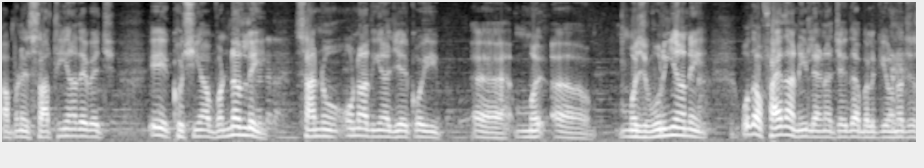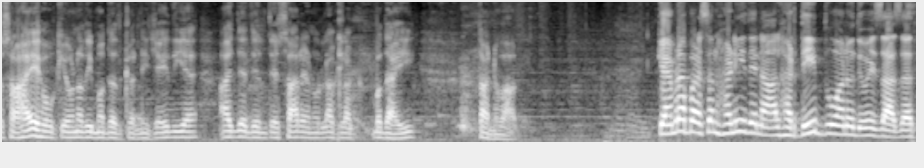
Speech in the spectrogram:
ਆਪਣੇ ਸਾਥੀਆਂ ਦੇ ਵਿੱਚ ਇਹ ਖੁਸ਼ੀਆਂ ਵੰਡਣ ਲਈ ਸਾਨੂੰ ਉਹਨਾਂ ਦੀਆਂ ਜੇ ਕੋਈ ਮ- ਮਜਬੂਰੀਆਂ ਨੇ, ਉਹਦਾ ਫਾਇਦਾ ਨਹੀਂ ਲੈਣਾ ਚਾਹੀਦਾ ਬਲਕਿ ਉਹਨਾਂ 'ਚ ਸਹਾਇ ਹੋ ਕੇ ਉਹਨਾਂ ਦੀ ਮਦਦ ਕਰਨੀ ਚਾਹੀਦੀ ਹੈ। ਅੱਜ ਦੇ ਦਿਨ ਤੇ ਸਾਰਿਆਂ ਨੂੰ ਲੱਖ ਲੱਖ ਵਧਾਈ। ਧੰਨਵਾਦ। ਕੈਮਰਾ ਪਰਸਨ ਹਣੀ ਦੇ ਨਾਲ ਹਰਦੀਪ ਦੁਆ ਨੂੰ ਦਿਓ ਇਜਾਜ਼ਤ।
